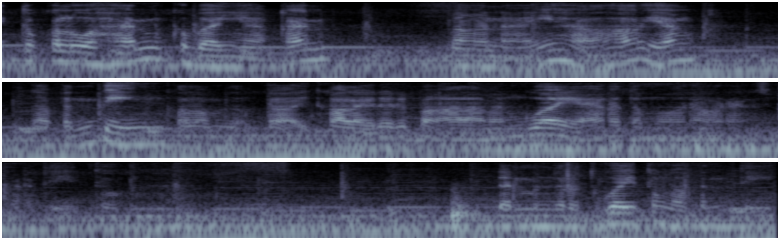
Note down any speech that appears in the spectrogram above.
Itu keluhan kebanyakan mengenai hal-hal yang nggak penting. Kalau kalau dari pengalaman gue ya ketemu orang-orang seperti itu. Dan menurut gue itu nggak penting.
